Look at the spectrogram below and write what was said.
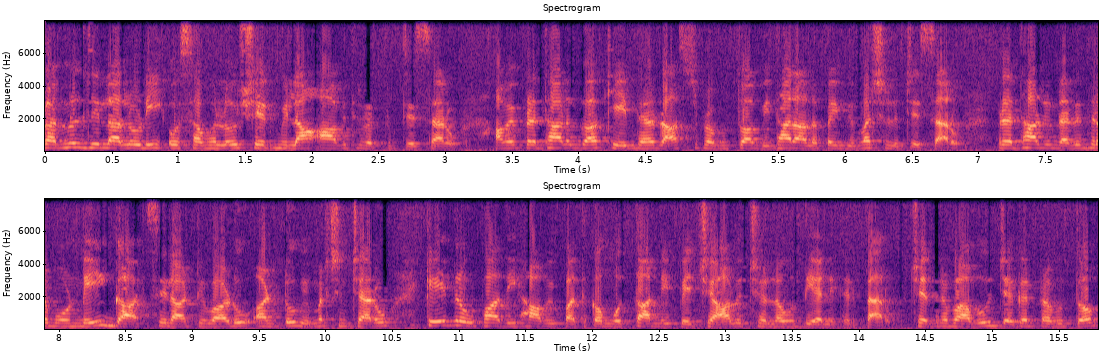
కర్నూలు జిల్లాలోని ఓ సభలో షర్మిల ఆవేదన వ్యక్తం చేశారు. ఆమె ప్రధానంగా కేంద్ర రాష్ట్ర ప్రభుత్వ విధానాలపై విమర్శలు చేశారు. ప్రధాని నరేంద్ర మోడీ గాడ్సే లాంటివాడు అంటూ విమర్శించారు. కేంద్ర ఉపాధి హామీ పథకం మొత్తాన్ని పెంచే ఆలోచనలో ఉంది అని తెలిపారు. చంద్రబాబు జగన్ ప్రభుత్వం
